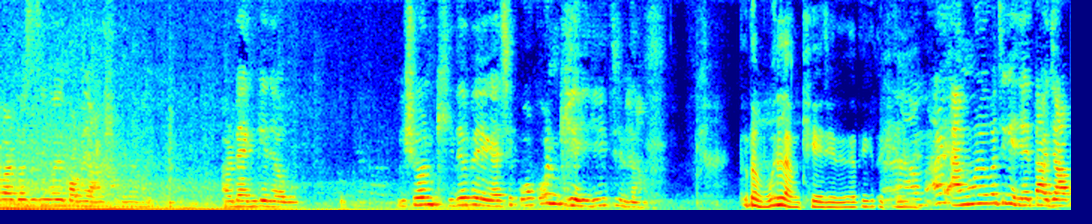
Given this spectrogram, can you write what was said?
আবার প্রসেসিং হয়ে কবে আসবে না। আর ব্যাংকে যাব। ভীষণ খিদে পেয়ে গেছে কখন খেয়ে গিয়েছিলাম? তো তো বললাম খেয়ে যেতে তো খেলি? আর আমি মনে করছি কি যে তা যাব?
